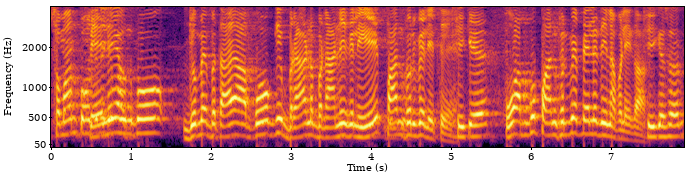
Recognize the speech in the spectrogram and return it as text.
सामान पहले उनको जो मैं बताया आपको कि ब्रांड बनाने के लिए पाँच सौ रुपये लेते हैं। ठीक है। वो आपको पाँच सौ रुपये पहले देना पड़ेगा। ठीक है सर।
